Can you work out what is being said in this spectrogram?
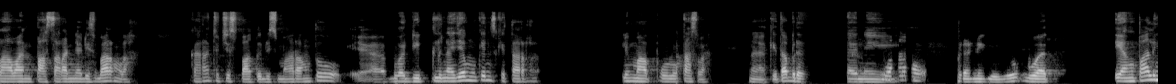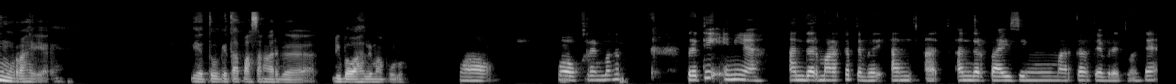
lawan pasarannya di Semarang lah. Karena cuci sepatu di Semarang tuh ya buat deep clean aja mungkin sekitar 50 tas lah. Nah kita berani Wow, berani dulu buat yang paling murah ya. Yaitu kita pasang harga di bawah 50 wow, wow, keren banget. Berarti ini ya under market ya, berarti un, un- under pricing market ya berarti maksudnya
